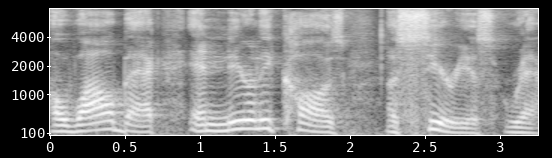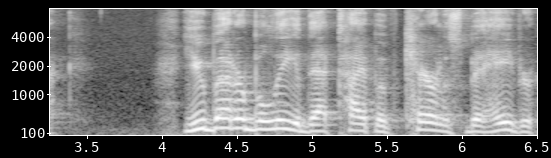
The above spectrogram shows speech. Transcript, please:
a while back and nearly cause a serious wreck. You better believe that type of careless behavior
